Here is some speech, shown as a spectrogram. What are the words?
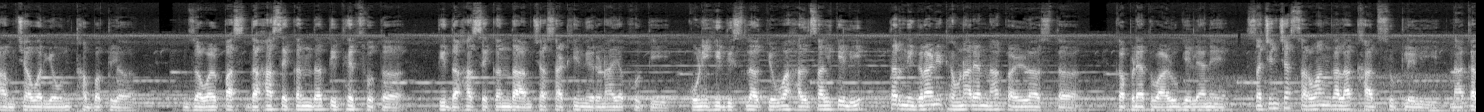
आमच्यावर येऊन थबकलं. जवळपास दहा सेकंद तिथेच होतं. ती दहा सेकंद आमच्यासाठी निर्णायक होती. कोणीही दिसलं किंवा हालचाल केली तर निगराणी ठेवणाऱ्यांना कळलं असतं. कपड्यात वाळू गेल्याने सचिनच्या सर्वांगाला खाज सुटलेली. नाकात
